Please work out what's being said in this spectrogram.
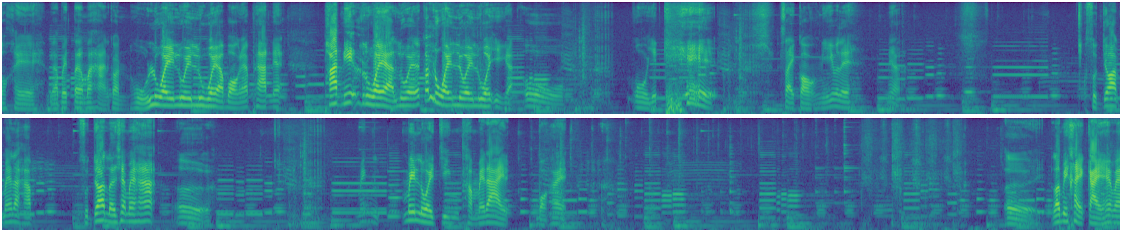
โอเคเดี๋ยวไปเติมอาหารก่อนหูรวยรวยรวยอะบอกนะ part เนี้ย part นี้รวยอะรวยแล้วก็รวยรวยรวยอีกอะโอ้โอ้เย็ดเคใส่กล่องนี้ไปเลยเนี่ยสุดยอดไหมล่ะครับ สุดยอดเลยใช่ไหมฮะ เออไม่ไม่รวยจริงทำไม่ได้บอกให้เออเรามีไข่ไก่ใช่ไหม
